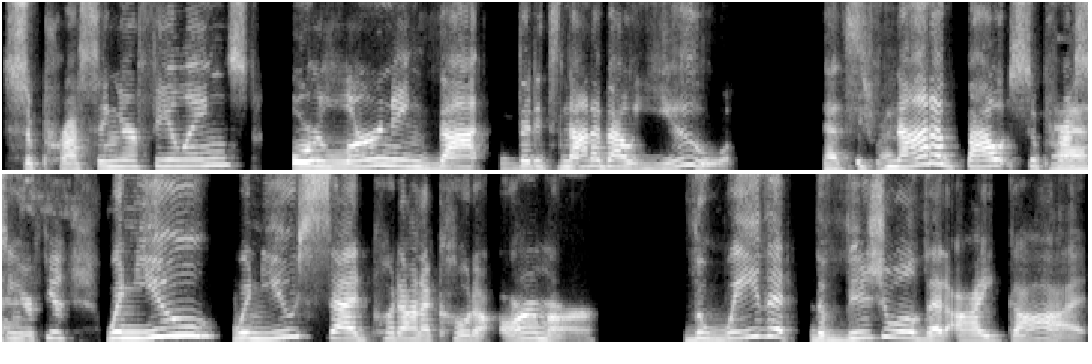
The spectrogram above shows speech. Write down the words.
suppressing your feelings or learning that that it's not about you that's it's right. not about suppressing yes. your feelings. When you when you said put on a coat of armor, the way that the visual that I got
